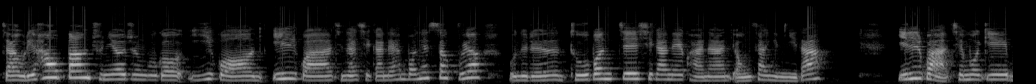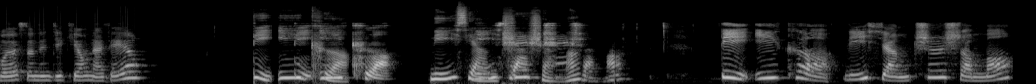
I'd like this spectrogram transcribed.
자, 우리 하오빵 주니어 중국어 2권 1과 지난 시간에 한번 했었고요. 오늘은 두 번째 시간에 관한 영상입니다. 1과 제목이 뭐였었는지 기억나세요? 第一课，课，你想你想吃吃什么？什么？第一课你想吃什么?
